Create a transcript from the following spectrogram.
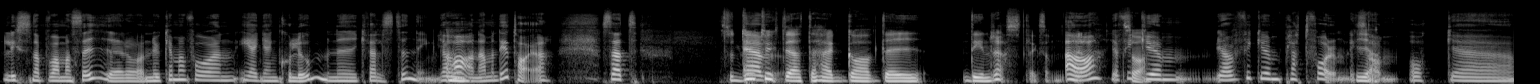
lyssna på vad man säger och nu kan man få en egen kolumn i kvällstidning. Jaha, Mm. nej, men det tar jag. Så att, Så du Eh, tyckte att det här gav dig din röst? Liksom. ja, jag fick, Så. ju en, jag fick ju en plattform liksom, och eh,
